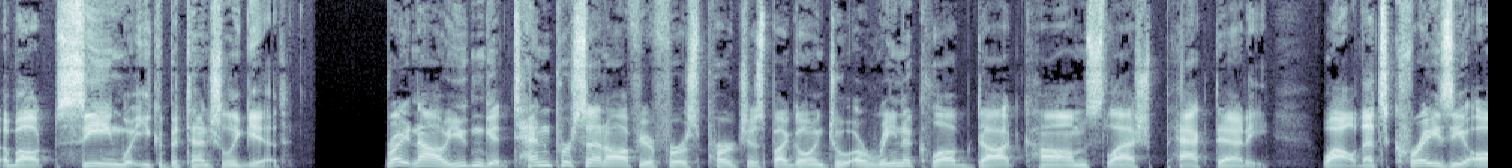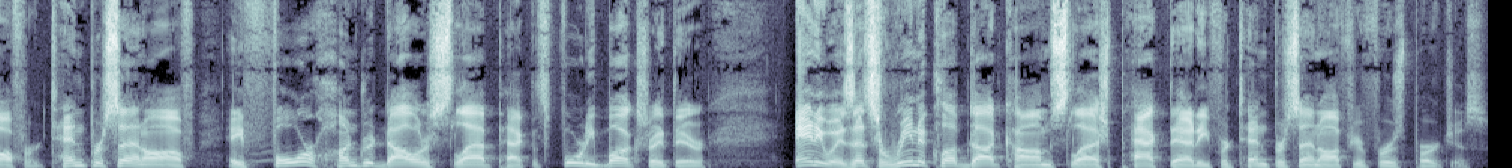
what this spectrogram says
about seeing what you could potentially get. Right now, you can get 10% off your first purchase by going to arenaclub.com slash packdaddy. Wow, that's crazy offer. 10% off a $400 slab pack. That's 40 bucks right there. Anyways, that's arenaclub.com slash packdaddy for 10% off your first purchase.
